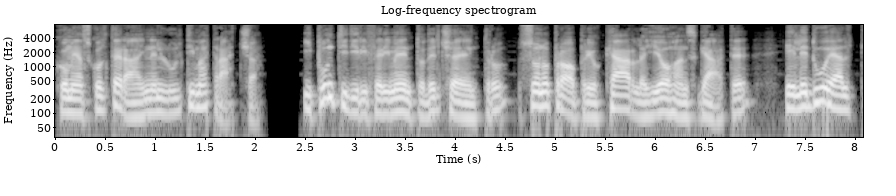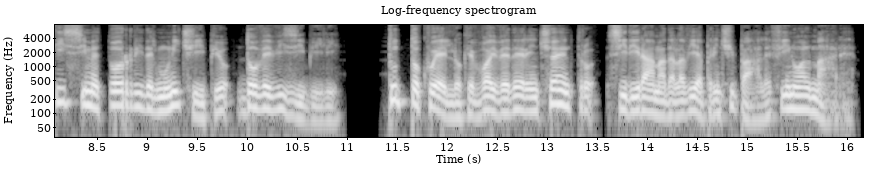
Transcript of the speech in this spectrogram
come ascolterai nell'ultima traccia. I punti di riferimento del centro sono proprio Karl Johannsgate e le due altissime torri del municipio dove visibili. Tutto quello che vuoi vedere in centro si dirama dalla via principale fino al mare.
